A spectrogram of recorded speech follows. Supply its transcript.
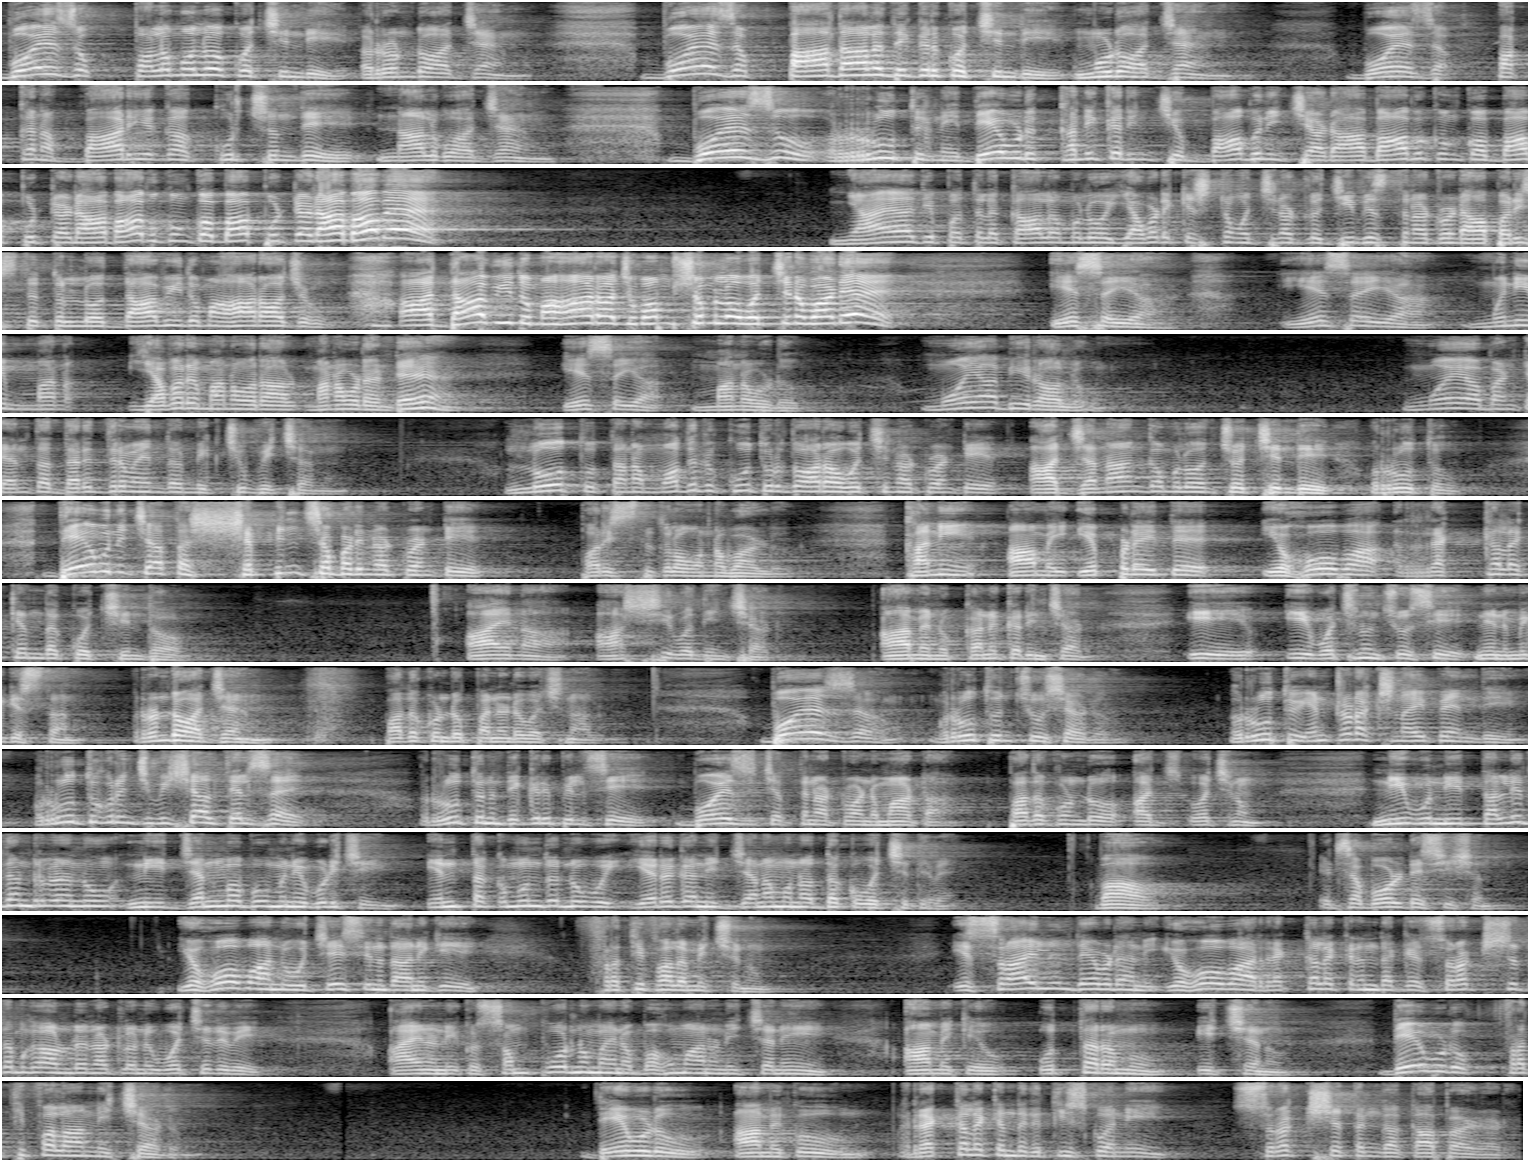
బోయజు పొలములోకి వచ్చింది రెండో అధ్యాయం. బోయజ్ పాదాల దగ్గరకు వచ్చింది మూడో అధ్యాయం. బోయజ్ పక్కన భార్యగా కూర్చుంది నాలుగో అధ్యాయం. బోయజు రూతుని దేవుడు కనికరించి బాబునిచ్చాడు. ఆ బాబుకు ఇంకో బాబు పుట్టాడు ఆ బాబుకు ఇంకో బాబు పుట్టాడు ఆ బాబే! న్యాయాధిపతుల కాలంలో ఎవడికి ఇష్టం వచ్చినట్లు జీవిస్తున్నటువంటి ఆ పరిస్థితుల్లో దావీదు మహారాజు. ఆ దావీదు మహారాజు వంశంలో వచ్చిన వాడే ఏసయ్య. ఏసయ్య ముని మన ఎవరి మనవరా మనవడు అంటే ఏసయ్య మనవడు. మోయాబీరాలు. మోయాబ్ అంటే ఎంత దరిద్రమైందో మీకు చూపించాను. లోతు తన మొదటి కూతురు ద్వారా వచ్చినటువంటి ఆ జనాంగంలోంచి వచ్చింది రూతు. దేవుని చేత శపించబడినటువంటి పరిస్థితిలో ఉన్నవాళ్ళు. కానీ ఆమె ఎప్పుడైతే యహోవా రెక్కల కిందకు వచ్చిందో ఆయన ఆశీర్వదించాడు. ఆమెను కనుకరించాడు. ఈ ఈ వచనం చూసి నేను మిగిస్తాను. రెండో అధ్యాయం పదకొండు పన్నెండు వచనాలు. బోయజ్ రూతుని చూశాడు. రూతు ఇంట్రొడక్షన్ అయిపోయింది. రూతు గురించి విషయాలు తెలిసాయి. రూతుని దగ్గర పిలిచి బోయజ్ చెప్తున్నటువంటి మాట పదకొండో అజ్- వచనం. నీవు నీ తల్లిదండ్రులను నీ జన్మభూమిని విడిచి ఇంతకుముందు నువ్వు ఎరగని జనమునొద్దకు వచ్చితివే. Wow it's a bold decision యహోవా నువ్వు చేసిన దానికి ప్రతిఫలమిచ్చును. ఇస్రాయిల్ దేవుడని యహోవా రెక్కల క్రిందకి సురక్షితంగా ఉండినట్లు నువ్వు వచ్చేదివి ఆయన నీకు సంపూర్ణమైన బహుమానం ఇచ్చని ఆమెకి ఉత్తరము ఇచ్చాను. దేవుడు ప్రతిఫలాన్ని ఇచ్చాడు. దేవుడు ఆమెకు రెక్కల కిందకి తీసుకొని సురక్షితంగా కాపాడాడు.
